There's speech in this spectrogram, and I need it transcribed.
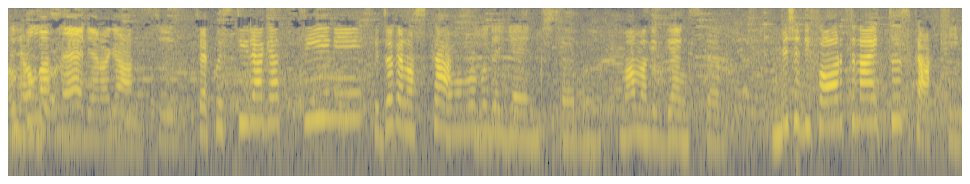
È roba seria ragazzi. Cioè questi ragazzini che giocano a scacchi. Siamo proprio dei gangster. Mamma che gangster. Invece di Fortnite, scacchi.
